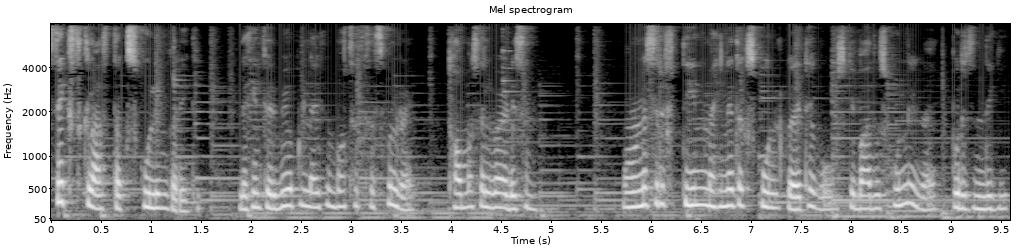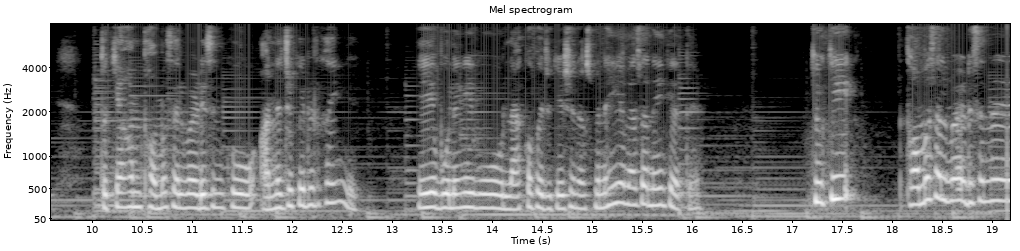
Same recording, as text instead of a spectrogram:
सिक्स क्लास तक स्कूलिंग करी थी, लेकिन फिर भी अपनी लाइफ में बहुत सक्सेसफुल रहे। Thomas Alva Edison. उन्होंने सिर्फ़ तीन महीने तक स्कूल गए थे वो, उसके बाद वो स्कूल नहीं गए पूरी ज़िंदगी। तो क्या हम थॉमस एल्वा एडिसन को अनएजुकेटेड या ये बोलेंगे वो लैक ऑफ़ एजुकेशन है, उसमें नहीं हम ऐसा नहीं कहते हैं। क्योंकि थॉमस एल्वा एडिसन ने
